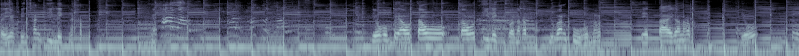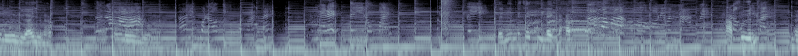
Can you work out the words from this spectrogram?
สัยอยากเป็นช่างตีเหล็กนะครับ ถ้าเราถ้าถ้าเกิดเราเดี๋ยวผมไปเอาเตาเตาตีเหล็กก่อนนะครับ อยู่บ้านปู่ผมนะครับเด็ดตายแล้วนะครับ เดี๋ยวเครื่องมือเหลืออยู่นะครับเดินเคนะรื่องคะมืออยู่แล้วนี่คนเราตีขวดมาใช่ไหมทำไงได้ตีลงไป ตีแต่นี่ไม่ใช่ตีเหล็กนะครับแล้วเราค่ะหอหอนี่มันหนาใช่ไหมผ่าฟืนเราตีไปเอ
